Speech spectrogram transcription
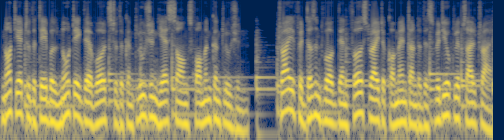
Not yet to the table no take their words to the conclusion yes songs form an conclusion. Try if it doesn't work then first write a comment under this video clips I'll try.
